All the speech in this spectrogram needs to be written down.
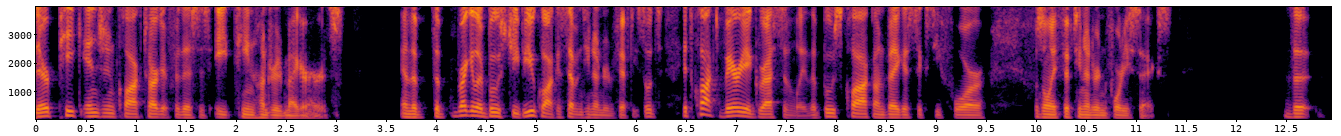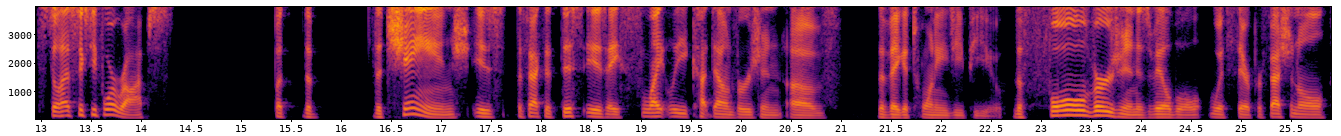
Their peak engine clock target for this is 1800 megahertz, and the the regular boost GPU clock is 1750. So it's it's clocked very aggressively. The boost clock on Vega 64 was only 1546. The still has 64 ROPS, but the the change is the fact that this is a slightly cut down version of the Vega 20 GPU. The full version is available with their professional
